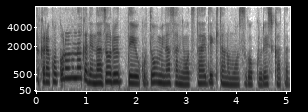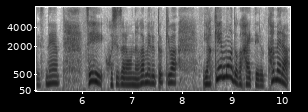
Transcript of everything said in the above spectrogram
だから心の中でなぞるっていうことを皆さんにお伝えできたのもすごく嬉しかったですね。ぜひ星空を眺めるときは夜景モードが入っているカメラ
